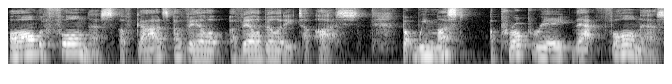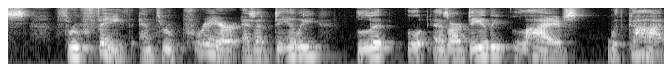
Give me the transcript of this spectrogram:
all the fullness of God's avail- availability to us. But we must appropriate that fullness through faith and through prayer as a daily as our daily lives with God.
